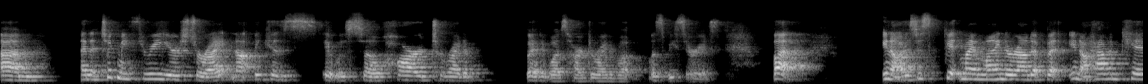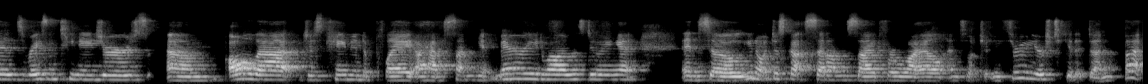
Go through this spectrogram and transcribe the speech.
Um, and it took me three years to write, not because it was so hard to write a, but it was hard to write a book. Let's be serious. But you know, I was just getting my mind around it. But you know, having kids, raising teenagers, um, all that just came into play. I had a son get married while I was doing it, and so you know, it just got set on the side for a while, and so it took me three years to get it done. But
